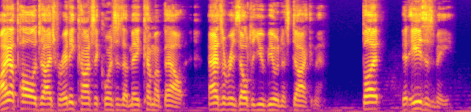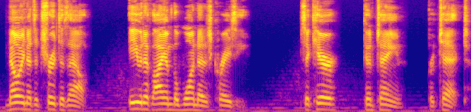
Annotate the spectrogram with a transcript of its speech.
I apologize for any consequences that may come about as a result of you viewing this document, but it eases me, knowing that the truth is out, even if I am the one that is crazy. Secure, Contain, Protect.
